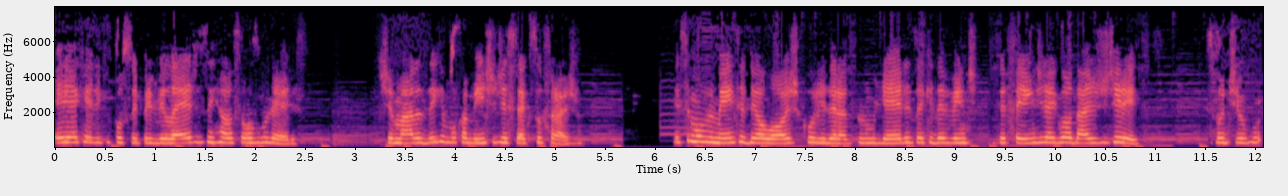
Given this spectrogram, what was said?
Ele é aquele que possui privilégios em relação às mulheres, chamadas equivocamente de sexo frágil. Esse movimento ideológico, liderado por mulheres, é que defende a igualdade de direitos. Expandiu por,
